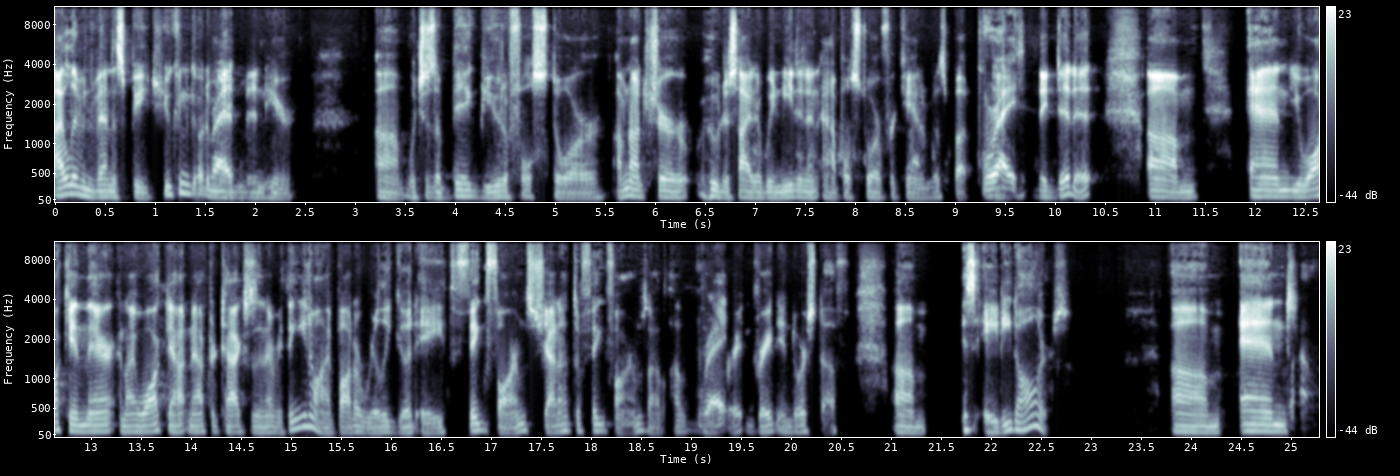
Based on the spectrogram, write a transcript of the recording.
I live in Venice Beach. You can go to Right. MedMen here, um, which is a big, beautiful store. I'm not sure who decided we needed an Apple store for cannabis, but they- Right. they, did it. Um, and you walk in there, and I walked out, and after taxes and everything, you know, I bought a really good eighth. Fig Farms, shout out to Fig Farms. I, I Right. great, great indoor stuff. Um, is eighty dollars. Um, and Wow.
